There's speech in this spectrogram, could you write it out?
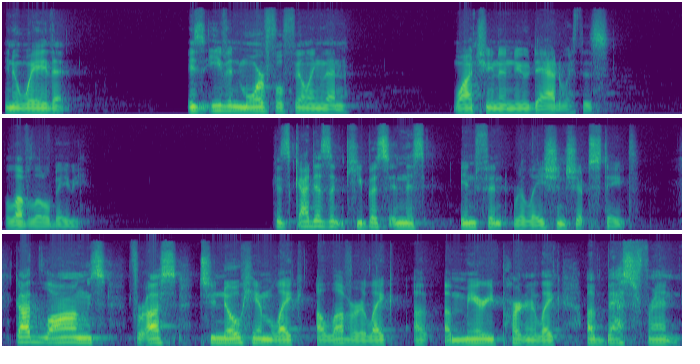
in a way that is even more fulfilling than watching a new dad with his beloved little baby. Because God doesn't keep us in this infant relationship state. God longs for us to know Him like a lover, like a, a married partner, like a best friend.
